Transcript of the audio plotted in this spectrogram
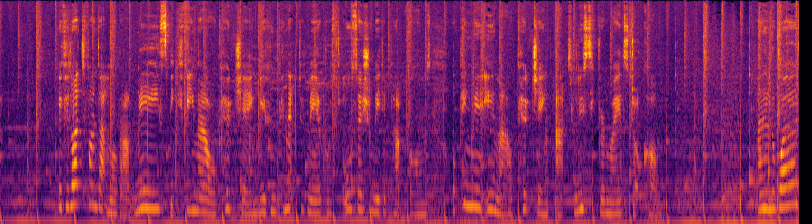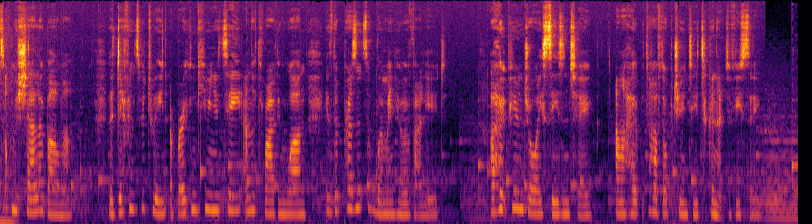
If you'd like to find out more about me, Speak Female, or coaching, you can connect with me across all social media platforms or ping me an email coaching at lucygrimwades.com. And in the words of Michelle Obama, the difference between a broken community and a thriving one is the presence of women who are valued. I hope you enjoy season two and I hope to have the opportunity to connect with you soon.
